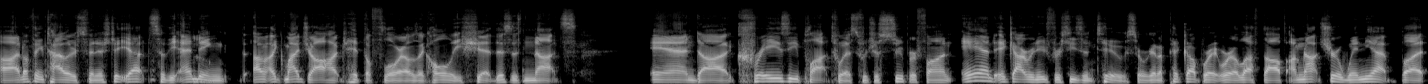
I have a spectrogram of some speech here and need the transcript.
Uh, I don't think Tyler's finished it yet. So the ending, uh, like my jaw hit the floor. I was like, "Holy shit, this is nuts!" And uh, crazy plot twist, which is super fun. And it got renewed for season two. So we're gonna pick up right where it left off. I'm not sure when yet, but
